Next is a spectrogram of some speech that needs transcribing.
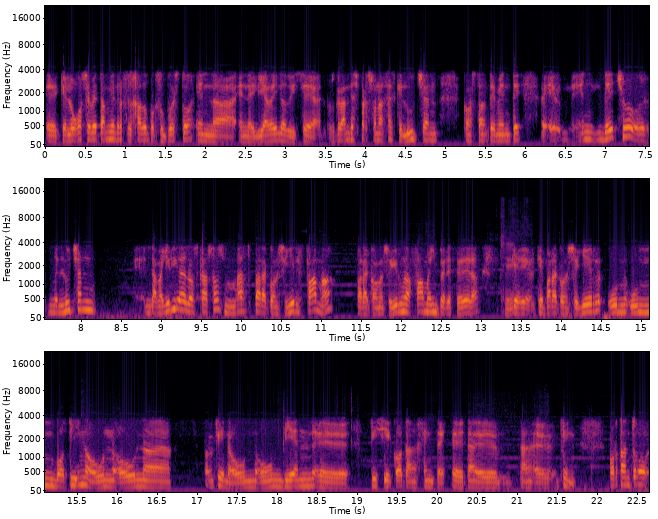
eh, que luego se ve también reflejado, por supuesto, en la, en la Ilíada y la Odisea. Los grandes personajes que luchan constantemente. de hecho, luchan en la mayoría de los casos más para conseguir fama para conseguir una fama imperecedera que, para conseguir un, botín o, un, o una en fin, o un, bien eh, físico tangente, eh, eh, en fin. Por tanto,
